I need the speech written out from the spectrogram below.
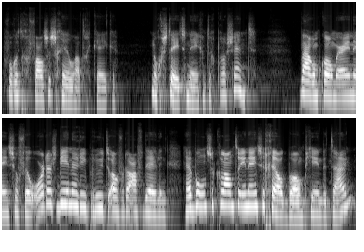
voor het geval ze scheel had gekeken. Nog steeds 90% Waarom komen er ineens zoveel orders binnen? riep Ruud over de afdeling. Hebben onze klanten ineens een geldboompje in de tuin?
